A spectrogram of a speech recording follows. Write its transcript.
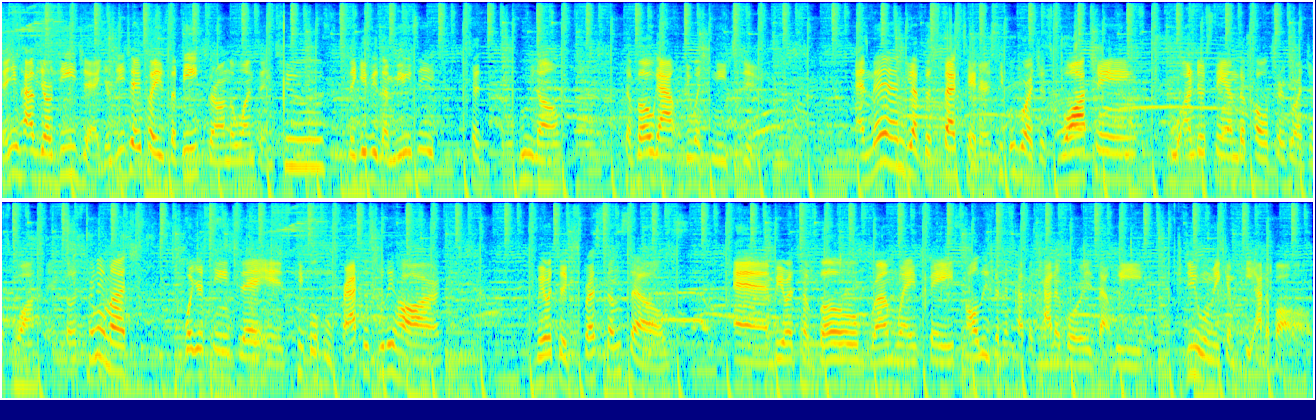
Then you have your DJ. Your DJ plays the beats, they're on the ones and twos. They give you the music to, you know, to vogue out and do what you need to do. And then you have the spectators, people who are just watching, who understand the culture, who are just watching. So it's pretty much what you're seeing today is people who practice really hard, be able to express themselves and be able to vogue, runway, face, all these different type of categories that we do when we compete at a ball.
